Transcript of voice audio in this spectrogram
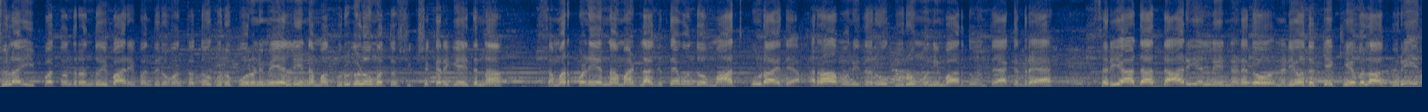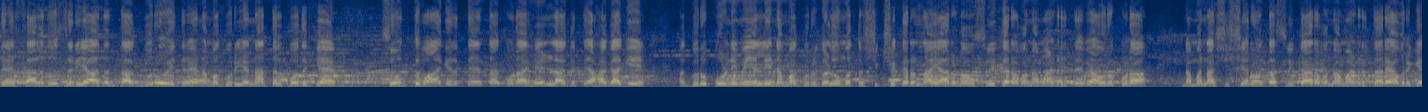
ಜುಲೈ ಇಪ್ಪತ್ತೊಂದರಂದು ಈ ಬಾರಿ ಬಂದಿರುವಂಥದ್ದು ಗುರುಪೂರ್ಣಿಮೆಯಲ್ಲಿ ನಮ್ಮ ಗುರುಗಳು ಮತ್ತು ಶಿಕ್ಷಕರಿಗೆ ಇದನ್ನ ಸಮರ್ಪಣೆಯನ್ನ ಮಾಡಲಾಗುತ್ತೆ. ಒಂದು ಮಾತು ಕೂಡ ಇದೆ, ಹರ ಮುನಿದರು ಗುರು ಮುನಿಬಾರ್ದು ಅಂತ. ಯಾಕಂದರೆ ಸರಿಯಾದ ದಾರಿಯಲ್ಲಿ ನಡೆದೋ, ನಡೆಯೋದಕ್ಕೆ ಕೇವಲ ಗುರಿ ಇದ್ರೆ ಸಾಲದು ಸರಿಯಾದಂಥ ಗುರು ಇದ್ರೆ ನಮ್ಮ ಗುರಿಯನ್ನು ತಲುಪೋದಕ್ಕೆ ಸೂಕ್ತವಾಗಿರುತ್ತೆ ಅಂತ ಕೂಡ ಹೇಳಲಾಗುತ್ತೆ. ಹಾಗಾಗಿ ಗುರುಪೂರ್ಣಿಮೆಯಲ್ಲಿ ನಮ್ಮ ಗುರುಗಳು ಮತ್ತು ಶಿಕ್ಷಕರನ್ನು ಯಾರು ನಾವು ಸ್ವೀಕಾರವನ್ನು ಮಾಡಿರ್ತೇವೆ, ಅವರು ಕೂಡ ನಮ್ಮನ್ನು ಶಿಷ್ಯರು ಅಂತ ಸ್ವೀಕಾರವನ್ನು ಮಾಡಿರ್ತಾರೆ. ಅವರಿಗೆ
